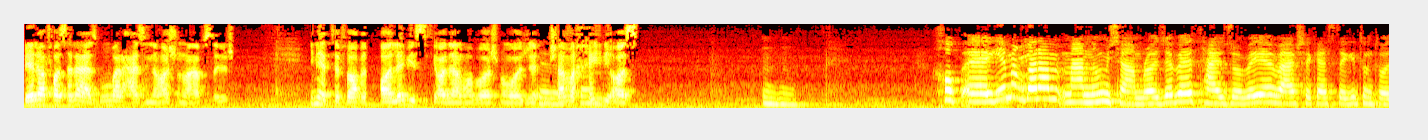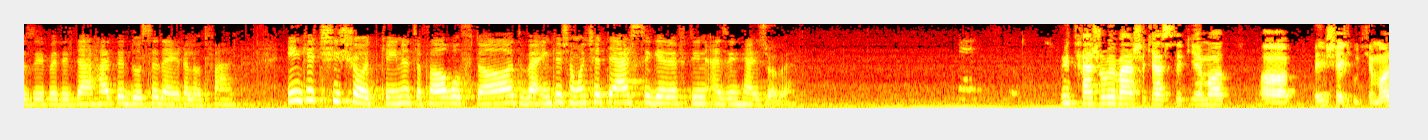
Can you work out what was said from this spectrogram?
بلا فاصله از اون بر هزینه هاشون رو افزایش این اتفاق غالبی است که آدم ها باهاش مواجه میشن و خیلی آسان خب یه مقدارم ممنون میشم. راجع به تجربه ورشکستگیتون توضیح بدید. در حد دو سه دقیقه لطفاً. اینکه چی شد که این اتفاق افتاد و اینکه شما چه درسی گرفتین از این تجربه؟ این تجربه ورشکستگی ما به این شکل بود که ما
